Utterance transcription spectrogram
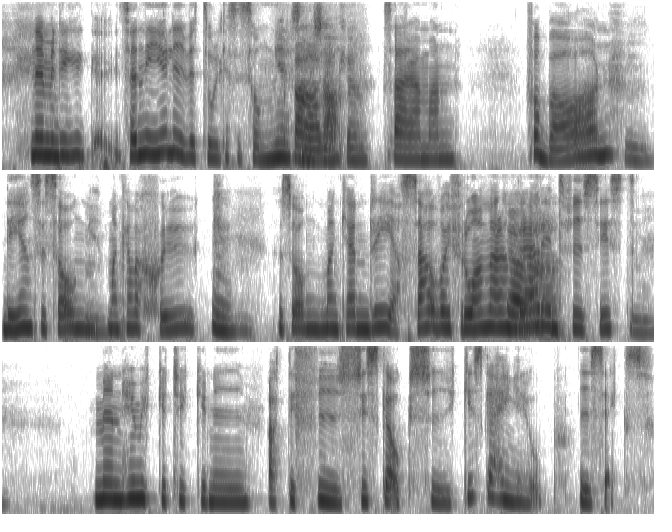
Nej, men det, sen är ju livet olika säsonger som Ja, du sa. verkligen. Så här, man får barn, Mm. det är en säsong. Man kan vara sjuk, Mm. säsong. Man kan resa och vara ifrån varandra Ja. rent fysiskt. Mm. Men hur mycket tycker ni att det fysiska och psykiska hänger ihop i sex?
